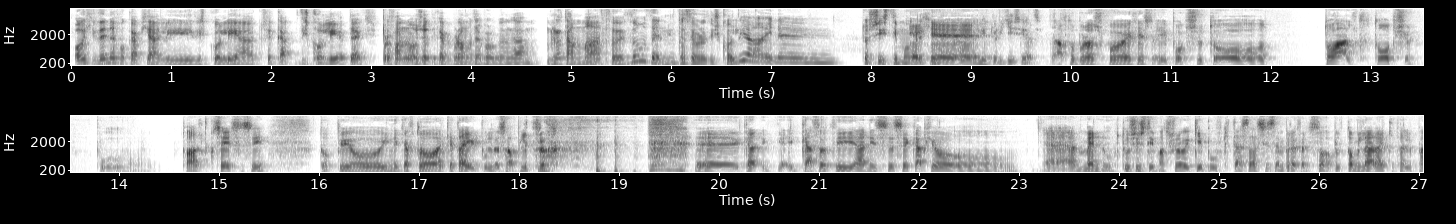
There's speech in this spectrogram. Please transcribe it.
Όχι, δεν έχω κάποια άλλη δυσκολία. ξεκα- Δυσκολία, εντάξει. Προφανώς ότι κάποια πράγματα πρέπει να τα, να τα μάθω εδώ δεν το θεωρώ δυσκολία. Είναι το σύστημα πρέπει Έχει- να λειτουργήσει έτσι. Αυτό που μπορώ να σου πω έχεις υπόψη σου το, το alt, το option που το alt ξέρεις εσύ το οποίο είναι και αυτό αρκετά ύπουλος σαν πλήκτρο ε, κα, καθότι αν είσαι σε κάποιο ε, μενού του συστήματος ξέρω, εκεί που κοιτάς τα system preference το, το μιλαράκι κτλ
